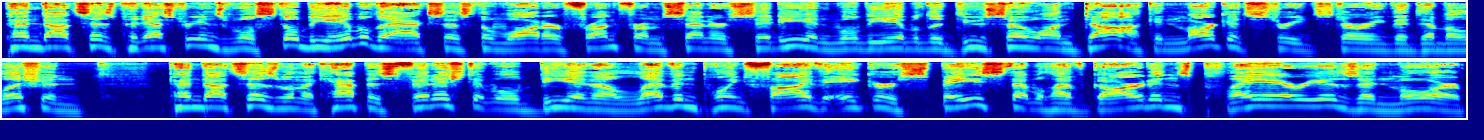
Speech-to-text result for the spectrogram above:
PennDOT says pedestrians will still be able to access the waterfront from Center City and will be able to do so on Dock and Market Streets during the demolition. PennDOT says when the cap is finished, it will be an 11.5 acre space that will have gardens, play areas, and more.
